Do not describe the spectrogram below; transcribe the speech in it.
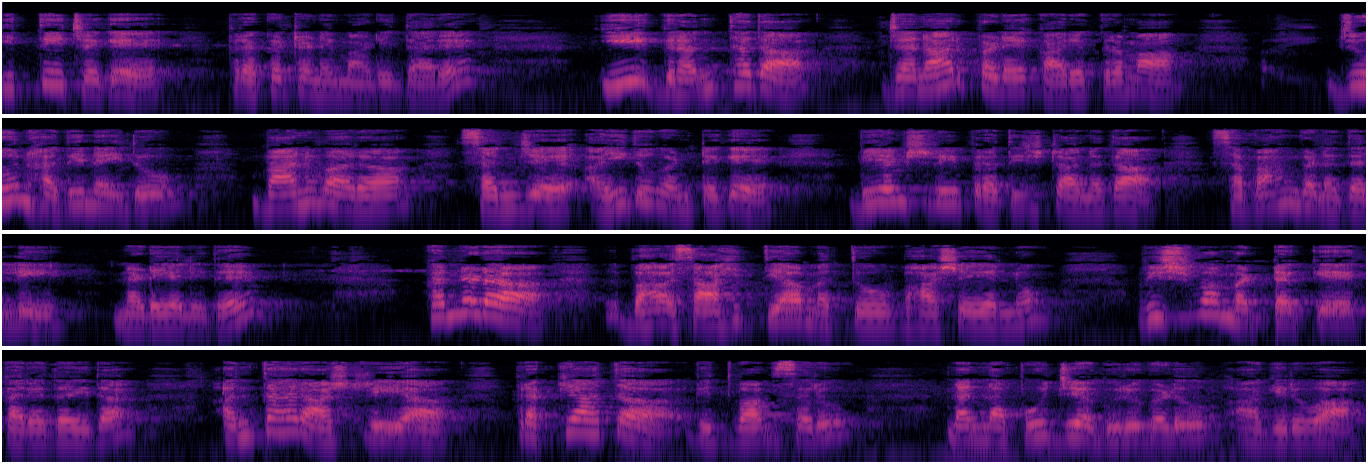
ಇತ್ತೀಚೆಗೆ ಪ್ರಕಟಣೆ ಮಾಡಿದ್ದಾರೆ. ಈ ಗ್ರಂಥದ ಜನಾರ್ಪಣೆ ಕಾರ್ಯಕ್ರಮ ಜೂನ್ ಹದಿನೈದು ಭಾನುವಾರ ಸಂಜೆ ಐದು ಗಂಟೆಗೆ ಶ್ರೀ ಪ್ರತಿಷ್ಠಾನದ ಸಭಾಂಗಣದಲ್ಲಿ ನಡೆಯಲಿದೆ. ಕನ್ನಡ ಭಾ- ಸಾಹಿತ್ಯ ಮತ್ತು ಭಾಷೆಯನ್ನು ವಿಶ್ವ ಮಟ್ಟಕ್ಕೆ ಕರೆದೊಯ್ದ ಅಂತಾರಾಷ್ಟ್ರೀಯ ಪ್ರಖ್ಯಾತ ವಿದ್ವಾಂಸರು, ನನ್ನ ಪೂಜ್ಯ ಗುರುಗಳು ಆಗಿರುವ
